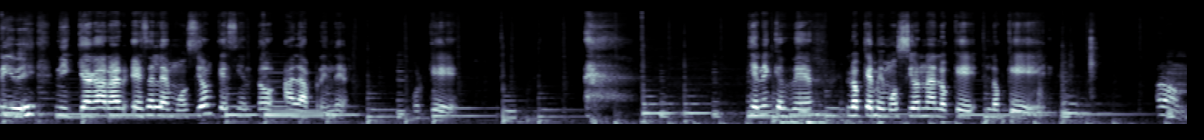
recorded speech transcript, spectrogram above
ni, ni que agarrar. Esa es la emoción que siento al aprender. Porque tiene que ver lo que me emociona, lo que, lo que, um,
